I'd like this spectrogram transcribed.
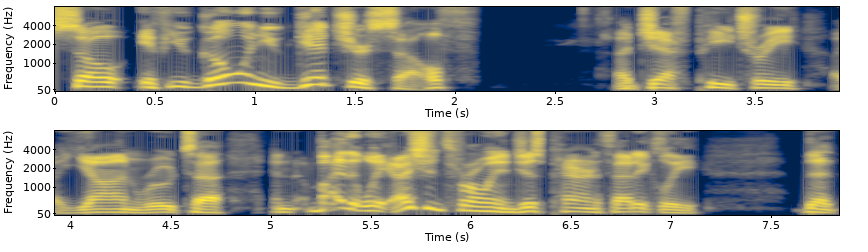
So if you go and you get yourself a Jeff Petry, a Jan Rutta, and by the way, I should throw in just parenthetically that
